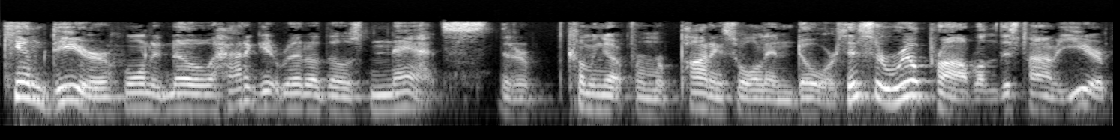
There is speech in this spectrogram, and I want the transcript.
Kim Deer wanted to know how to get rid of those gnats that are coming up from her potting soil indoors. This is a real problem this time of year,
